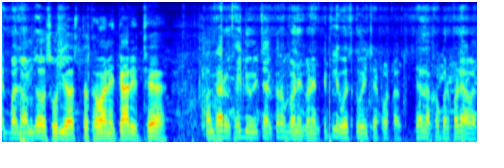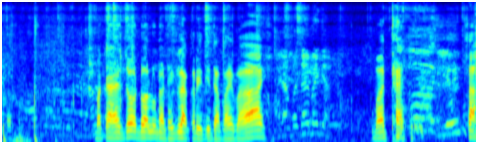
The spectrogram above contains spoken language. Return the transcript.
એક બાજુ આમ જો સૂર્ય અસ્ત થવાની ચારી જ છે. અંધારું થઈ ગયું વિચાર કરો ગણી ગણીને કેટલી વસ્તુ હોય છે ટોટલ પહેલાં ખબર પડે હવે તો. બાકી આ જો ડોલુના ઢીગલા કરી દીધા ભાઈ ભાઈ. બધા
